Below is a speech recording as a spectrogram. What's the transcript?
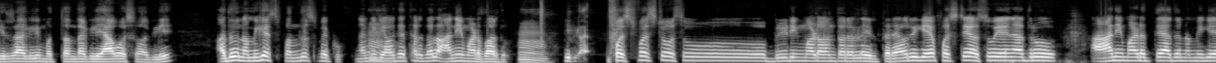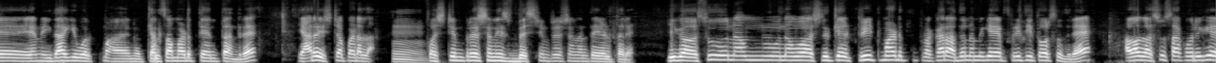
ಗಿರ್ ಆಗ್ಲಿ ಮತ್ತೊಂದಾಗ್ಲಿ ಯಾವ ಹಸು ಆಗ್ಲಿ ಅದು ನಮಗೆ ಸ್ಪಂದಿಸ್ಬೇಕು. ನಮಗೆ. ಯಾವ್ದೇ ತರದಲ್ಲಿ ಹಾನಿ ಮಾಡಬಾರ್ದು. ಈಗ ಫಸ್ಟ್ ಫಸ್ಟ್ ಹಸು ಬ್ರೀಡಿಂಗ್ ಮಾಡೋ ಅಂತವ್ರೆಲ್ಲ ಇರ್ತಾರೆ. ಅವರಿಗೆ ಫಸ್ಟ್ ಹಸು ಏನಾದ್ರೂ ಹಾನಿ ಮಾಡುತ್ತೆ ಅದು ನಮಗೆ ಏನು ಇದಾಗಿ ವರ್ಕ್ ಏನು ಕೆಲಸ ಮಾಡುತ್ತೆ ಅಂತ ಅಂದ್ರೆ ಯಾರು ಇಷ್ಟಪಡಲ್ಲ. First impression is best impression ಅಂತ ಹೇಳ್ತಾರೆ. ಈಗ ಹಸು ನಮ್ ನಾವು ಅಷ್ಟಕ್ಕೆ ಟ್ರೀಟ್ ಮಾಡಿದ ಪ್ರಕಾರ ಅದು ನಮಗೆ ಪ್ರೀತಿ ತೋರ್ಸಿದ್ರೆ ಅವಾಗ ಹಸು ಸಾಕೋರಿಗೆ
